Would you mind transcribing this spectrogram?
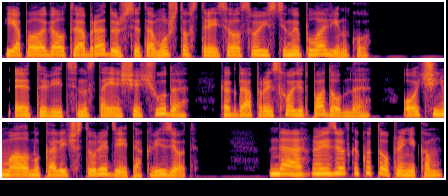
Я полагал, ты обрадуешься тому, что встретила свою истинную половинку. Это ведь настоящее чудо, когда происходит подобное. Очень малому количеству людей так везет. Да, везет как утопленникам.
